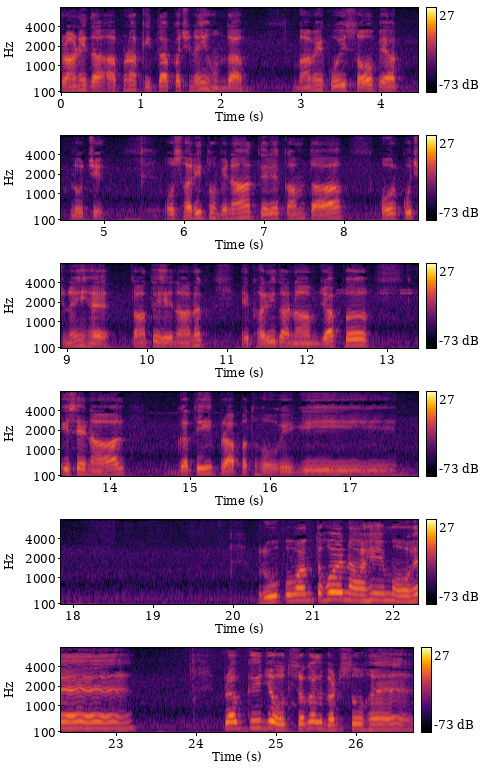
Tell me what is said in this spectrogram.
ਪ੍ਰਾਣੀ ਦਾ ਆਪਣਾ ਕੀਤਾ ਕੁਝ ਨਹੀਂ ਹੁੰਦਾ। ਭਾਵੇਂ ਕੋਈ 100 ਪਿਆ ਲੋਚੇ ਉਸ ਹਰੀ ਤੋਂ ਬਿਨਾ ਤੇਰੇ ਕੰਮ ਤਾਂ ਹੋਰ ਕੁਝ ਨਹੀਂ ਹੈ ਤਾਂ ਤੇ ਹੈ ਨਾਨਕ ਇੱਕ ਹਰੀ ਦਾ ਨਾਮ ਜਪ ਇਸੇ ਨਾਲ ਗਤੀ ਪ੍ਰਾਪਤ ਹੋਵੇਗੀ ਰੂਪਵੰਤ ਹੋਏ ਨਾਹੀ ਮੋਹੇ ਪ੍ਰਭ ਕੀ ਜੋਤ ਸਗਲ ਘਟ ਸੋ ਹੈ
